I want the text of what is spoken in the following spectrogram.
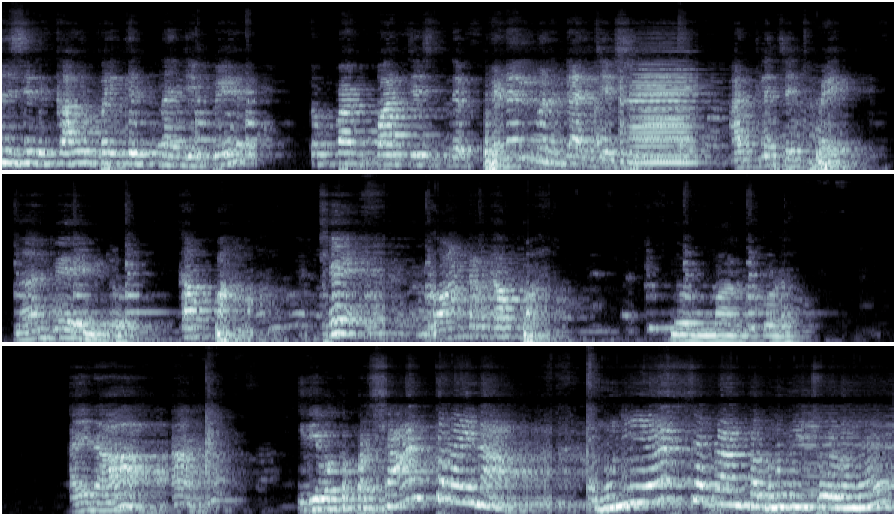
చూసింది కాళ్ళు పైకి ఎత్తుందని చెప్పి తుపాకు పార్ చేసింది పెడల్ మన కాల్ చేసి అట్లే చచ్చిపోయి దాని పేరేమిటో కప్ప. గోంటర్ కప్ప. కూడా. అయినా ఇది ఒక ప్రశాంతమైన మునియాస్య ప్రాంత భూమి చూడము.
